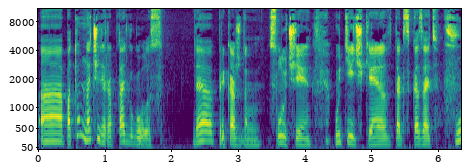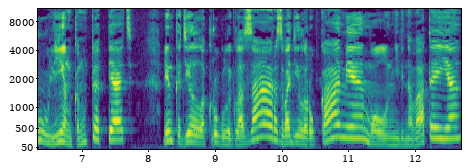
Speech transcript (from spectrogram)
а потом начали роптать в голос да, при каждом случае утечки, так сказать, фу, Ленка, ну ты опять. Ленка делала круглые глаза, разводила руками, мол, не виноватая я.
